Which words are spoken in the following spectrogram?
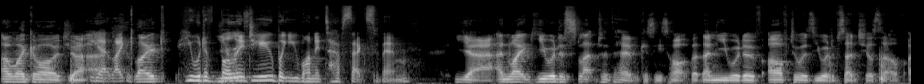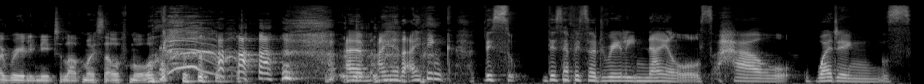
Oh my god, yeah. Yeah, like- like He would have You would- bullied you, but you wanted to have sex with him. yeah, and like you would have slept with him because he's hot, but then you would have afterwards you would have said to yourself, I really need to love myself more. um, I I think this this episode really nails how weddings,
